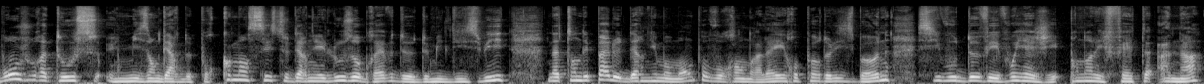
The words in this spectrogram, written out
Bonjour à tous, une mise en garde pour commencer ce dernier Luso Bref de 2018. N'attendez pas le dernier moment pour vous rendre à l'aéroport de Lisbonne si vous devez voyager pendant les fêtes ANA.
